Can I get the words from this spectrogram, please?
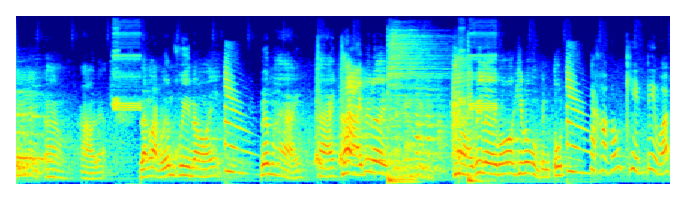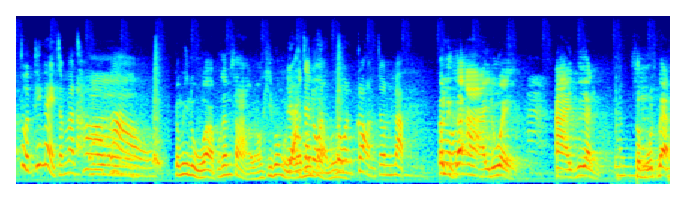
ออ้าวอ้าวแล้ว หลังๆ เริ่มคุยน้อย เริ่มหายหายหายไปเลย หายไปเลยเพราะว่าคิดว่าผมเป็นตุ๊ด แต่เขาต้องคิดดิว่าตัวที่ไหนจะมาชอบเรา ก็ไม่รู้อะเพื่อนสาวเราคิดว่าผมหรืออาจจะเพื่โดอนสาวเพื่อนโดนกล่อมจนแบบเออหรือก็อายด้วย อายเพื่อน สมมุติแบบ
